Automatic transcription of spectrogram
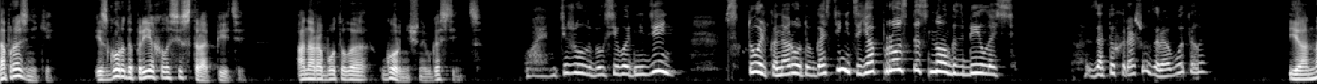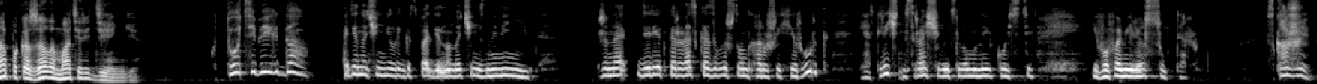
На праздники из города приехала сестра Пети. Она работала горничной в гостинице. Ой, ну тяжелый был сегодня день. Столько народу в гостинице, я просто с ног сбилась. Зато хорошо заработала. И она показала матери деньги. Кто тебе их дал? Один очень милый господин, он очень знаменит. Жена директора рассказывала, что он хороший хирург и отлично сращивает сломанные кости. Его фамилия Сутер. Скажи,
